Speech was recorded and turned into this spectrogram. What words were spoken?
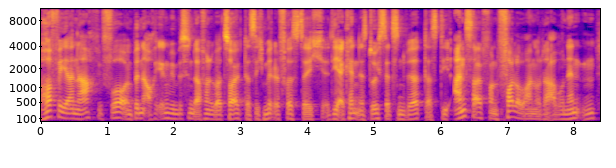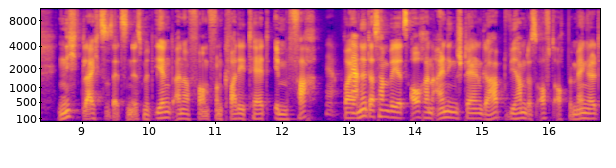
hoffe ja nach wie vor und bin auch irgendwie ein bisschen davon überzeugt, dass sich mittelfristig die Erkenntnis durchsetzen wird, dass die Anzahl von Followern oder Abonnenten nicht gleichzusetzen ist mit irgendeiner Form von Qualität im Fach. Ja. Weil, Ja. ne, das haben wir jetzt auch an einigen Stellen gehabt. Wir haben das oft auch bemängelt.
